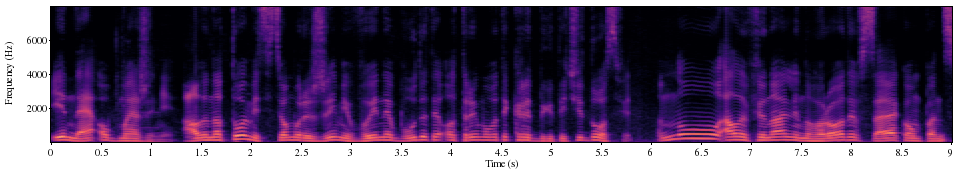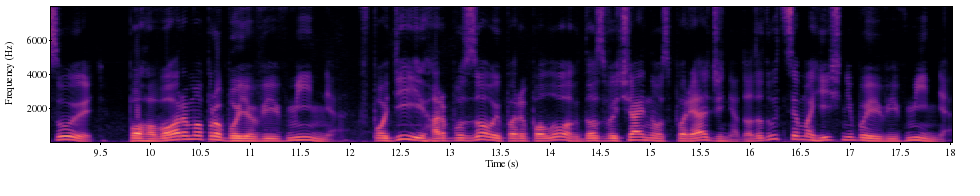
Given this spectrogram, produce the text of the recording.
і не обмежені. Але натомість в цьому режимі ви не будете отримувати кредити чи досвід. Ну, але фінальні нагороди все компенсують. Поговоримо про бойові вміння. Події гарбузовий переполох до звичайного спорядження додадуться магічні бойові вміння.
